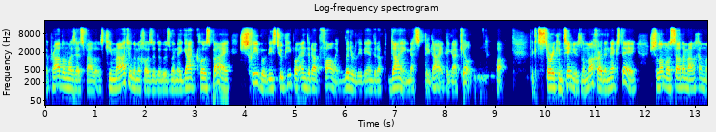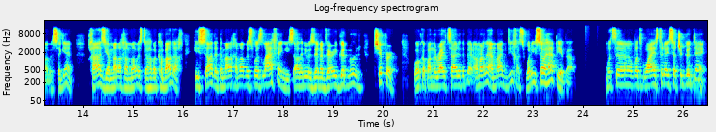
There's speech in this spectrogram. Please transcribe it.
The problem was as follows: Kimatu lemechoza de Luz. When they got close by, shchivu, these two people ended up falling. Literally, they ended up dying. That's they died. They got killed. The story continues. Lamachar, the next day, Shlomo saw the Malach HaMavis again. Chazia Malach HaMavis to have a kabadach. He saw that the Malach HaMavis was laughing. He saw that he was in a very good mood, chipper. Woke up on the right side of the bed. Amar le, what are you so happy about? What's the what's why is today such a good day?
